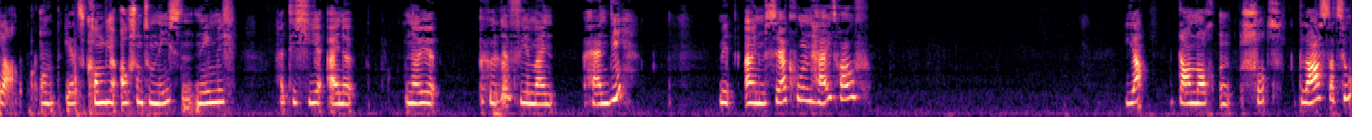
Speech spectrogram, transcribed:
Ja, und jetzt kommen wir auch schon zum nächsten. Nämlich hatte ich hier eine neue Hülle für mein Handy mit einem sehr coolen Hai drauf. Ja, dann noch ein Schutzglas dazu.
